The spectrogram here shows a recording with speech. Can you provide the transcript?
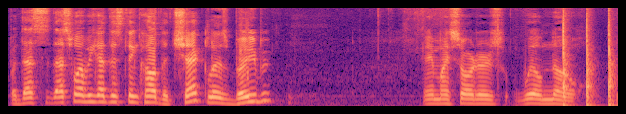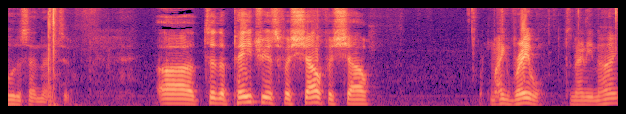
But that's that's why we got this thing called the checklist, baby. And my sorters will know who to send that to. Uh, to the Patriots for show for show. Mike Vrabel to 99.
